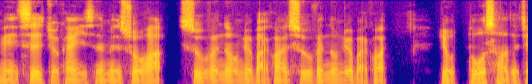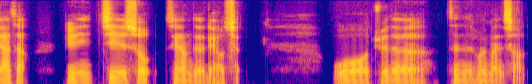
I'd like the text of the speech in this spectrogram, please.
每次就看医生那边说话，十五分钟六百块，十五分钟六百块，有多少的家长愿意接受这样的疗程？我觉得真的会蛮少的。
